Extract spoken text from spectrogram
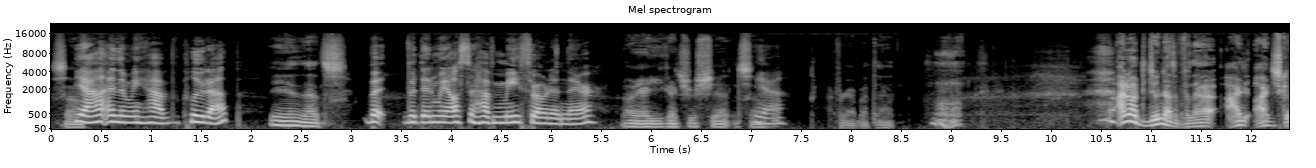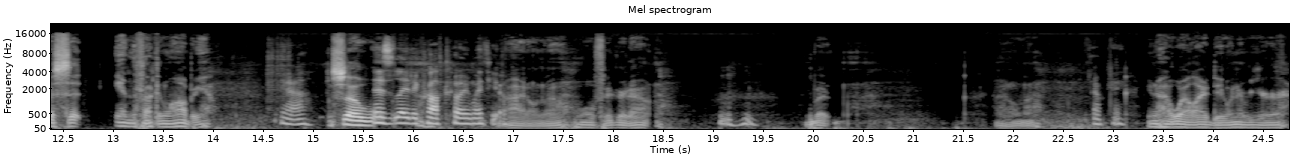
So Yeah, and then we have clued up, yeah, that's. but but then we also have me thrown in there. Oh yeah, you got your shit. So Yeah. I forgot about that. I don't have to do nothing for that. I I just go sit in the fucking lobby. Yeah. So Is Lady Croft going with you? I don't know. We'll figure it out. But I don't know. Okay. You know how well I do whenever you're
